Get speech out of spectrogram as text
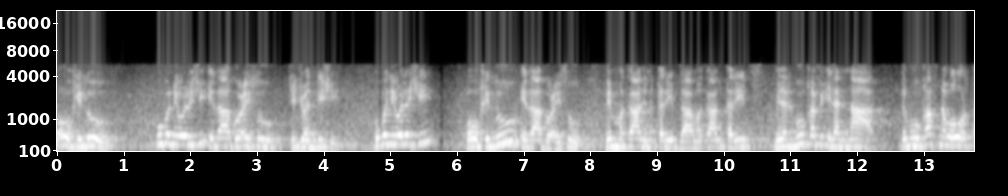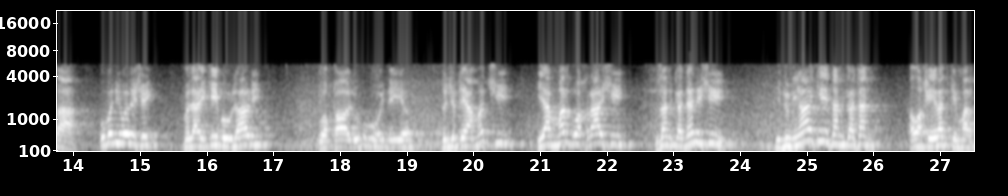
واخذو وبني ول شي اذا بعثوا چې ژوند شي وبني ول شي واخذو اذا بعثوا من مكان قريب دا مكان قريب من الموقف الى النار د موقفنا اورتا وبني ول شي ملائكي بولاري وقالوا ابو هديه تجي قيامت شي یا مرگ و خراشی زن کدن شي دنیا کې زن کدن او اخیرت کې مرګ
